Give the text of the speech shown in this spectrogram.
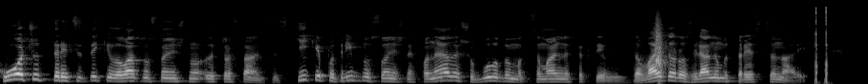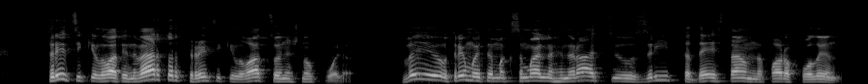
Хочу 30 кВт сонячну електростанцію. Скільки потрібно сонячних панелей, щоб було б максимально ефективно? Давайте розглянемо три сценарії: 30 кВт інвертор, 30 кВт сонячного поля. Ви отримуєте максимальну генерацію зрідка десь там на пару хвилин.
